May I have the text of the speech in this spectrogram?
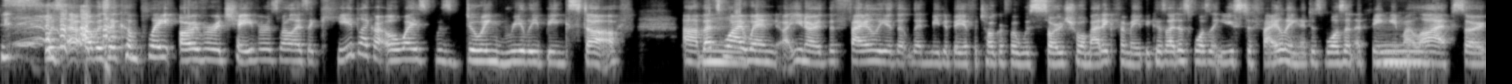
was I was a complete overachiever as well as a kid. Like I always was doing really big stuff, uh, that's mm. why when uh, you know the failure that led me to be a photographer was so traumatic for me because I just wasn't used to failing. It just wasn't a thing mm. in my mm. life. So,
